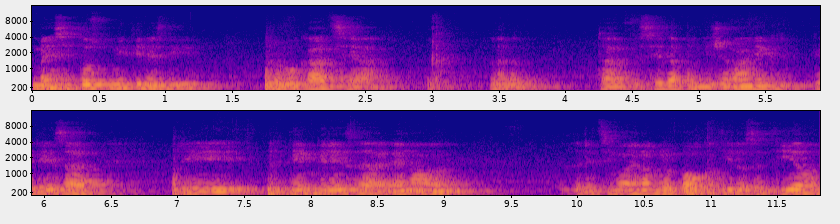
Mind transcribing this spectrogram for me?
meni se to niti ne zdi provokacija, uh, ta beseda poniževanje, gre za pri, pri tem gre za eno, recimo eno globoko filozofijo,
